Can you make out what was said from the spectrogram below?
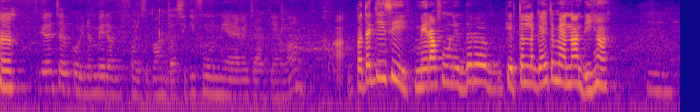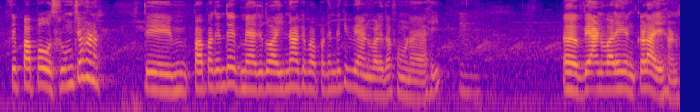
ਹਾਂ। ਤੇ ਕਹਿੰਦਾ ਚਲ ਕੋਈ ਨਾ ਮੇਰਾ ਵੀ ਫਰਜ਼ ਬਣਦਾ ਸੀ ਕਿ ਫੋਨ ਨਹੀਂ ਆਇਆ ਮੈਂ ਜਾ ਕੇ ਆਵਾਂ। ਪਤਾ ਕੀ ਸੀ? ਮੇਰਾ ਫੋਨ ਇੱਧਰ ਕੀਰਤਨ ਲੱਗਾ ਸੀ ਤੇ ਮੈਂ ਨਹਾਉਂਦੀ ਹੂੰ। ਤੇ ਪਾਪਾ ਉਸ ਰੂਮ 'ਚ ਹਨ ਤੇ ਪਾਪਾ ਕਹਿੰਦੇ ਮੈਂ ਜਦੋਂ ਆਈ ਨਾ ਕੇ ਪਾਪਾ ਕਹਿੰਦੇ ਕਿ ਵੈਨ ਵਾਲੇ ਦਾ ਫੋਨ ਆਇਆ ਸੀ। ਵੈਨ ਵਾਲੇ ਅੰਕਲ ਆਏ ਹਨ।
